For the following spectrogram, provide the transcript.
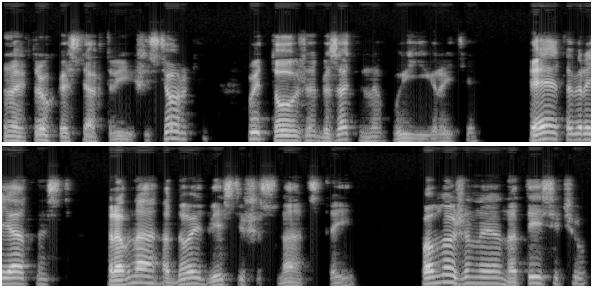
на трех костях три шестерки, вы тоже обязательно выиграете. Эта вероятность равна одной двести шестнадцатой. Помноженная на тысячу,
